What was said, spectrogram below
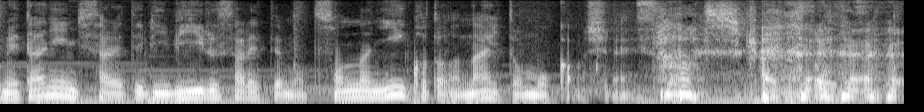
メタ認知されてリビールされてもそんなにいいことがないと思うかもしれないですね。確かにそうですね。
